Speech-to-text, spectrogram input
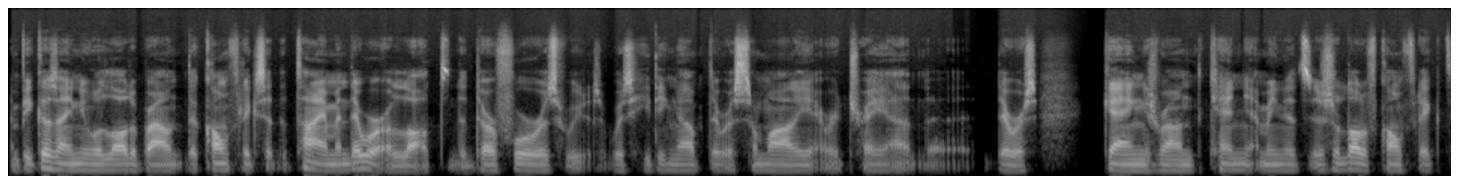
And because I knew a lot about the conflicts at the time, and there were a lot, the Darfur was, was heating up, there was Somalia, Eritrea, there was gangs around Kenya. I mean, there's a lot of conflict,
